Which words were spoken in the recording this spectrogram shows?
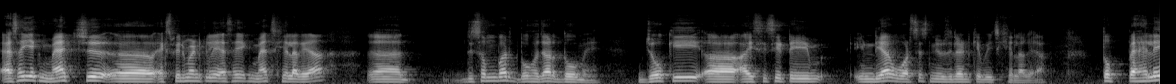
ऐसा ही एक मैच एक्सपेरिमेंट के लिए ऐसा ही एक मैच खेला गया दिसंबर 2002 में, जो कि ICC team India versus New Zealand के बीच खेला गया। तो पहले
